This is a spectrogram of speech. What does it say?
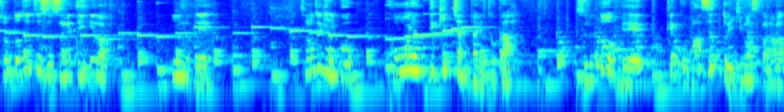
ちょっとずつ進めていけばいいのでその時にこうこうやって切っちゃったりとかすると、えー、結構バズッといきますから。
